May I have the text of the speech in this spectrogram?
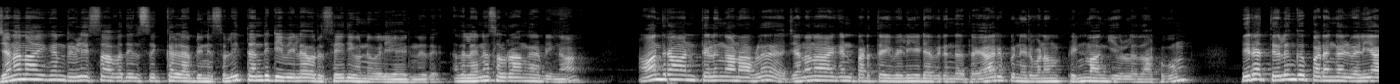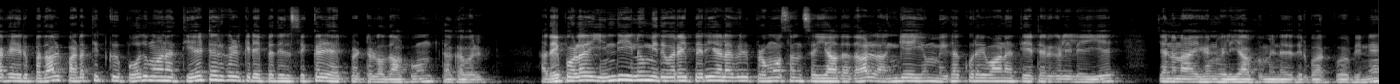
ஜனநாயகன் ரிலீஸ் ஆவதில் சிக்கல் அப்படின்னு சொல்லி தந்தி டிவியில் ஒரு செய்தி ஒன்று வெளியாயிருந்தது. அதில் என்ன சொல்கிறாங்க அப்படின்னா ஆந்திரா அண்ட் தெலுங்கானாவில் ஜனநாயகன் படத்தை வெளியிடவிருந்த தயாரிப்பு நிறுவனம் பின்வாங்கியுள்ளதாகவும் பிற தெலுங்கு படங்கள் வெளியாக இருப்பதால் படத்திற்கு போதுமான தியேட்டர்கள் கிடைப்பதில் சிக்கல் ஏற்பட்டுள்ளதாகவும் தகவல். அதேபோல இந்தியிலும் இதுவரை பெரிய அளவில் ப்ரமோஷன் செய்யாததால் அங்கேயும் மிக குறைவான தியேட்டர்களிலேயே ஜனநாயகன் வெளியாகும் என எதிர்பார்ப்பு அப்படின்னு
